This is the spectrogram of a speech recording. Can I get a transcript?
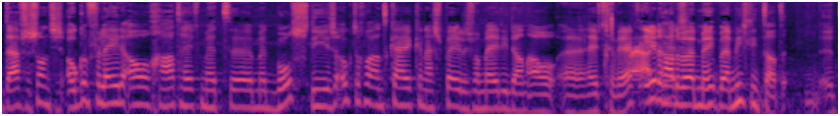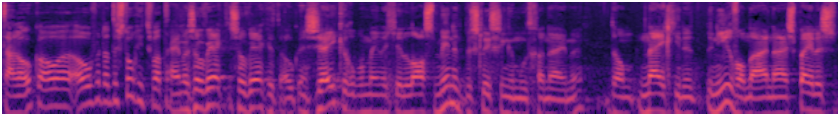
Davison Sanchez ook een verleden al gehad heeft met, uh, met Bos. Die is ook toch wel aan het kijken naar spelers waarmee hij dan al uh, heeft gewerkt. Ja, Eerder hadden we bij, Mislintat het daar ook al over. Dat is toch iets wat... Nee, maar zo werkt, zo werkt het ook. En zeker op het moment dat je last-minute beslissingen moet gaan nemen... dan neig je het in ieder geval naar, naar spelers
